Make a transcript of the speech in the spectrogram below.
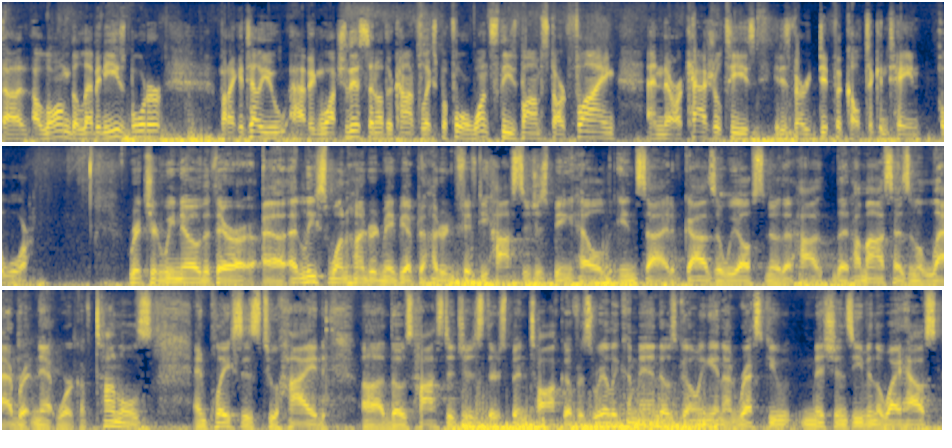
uh, along the Lebanese border. But I can tell you, having watched this and other conflicts before, once these bombs start flying and there are casualties, it is very difficult to contain a war. Richard, we know that there are uh, at least 100, maybe up to 150 hostages being held inside of Gaza. We also know that, ha that Hamas has an elaborate network of tunnels and places to hide uh, those hostages. There's been talk of Israeli commandos going in on rescue missions. Even the White House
